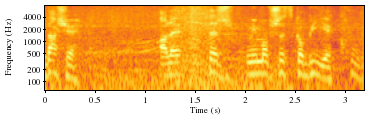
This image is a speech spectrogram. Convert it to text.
Da się. Ale też mimo wszystko bije, kurwa.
